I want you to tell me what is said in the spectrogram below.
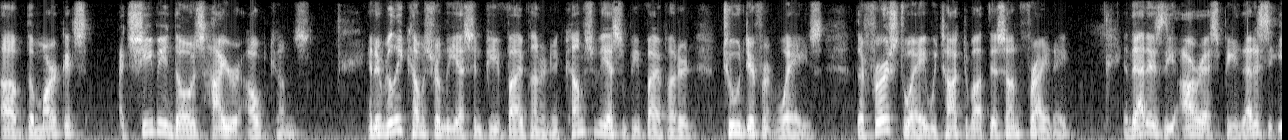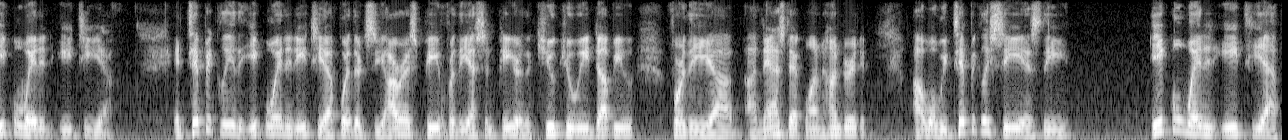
of the markets achieving those higher outcomes. And it really comes from the S&P 500. It comes from the S&P 500 two different ways. The first way, we talked about this on Friday, and that is the RSP. That is the equal weighted ETF. And typically, the equal weighted ETF, whether it's the RSP for the S&P or the QQEW for the uh, uh, Nasdaq 100, uh, what we typically see is the equal weighted ETF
